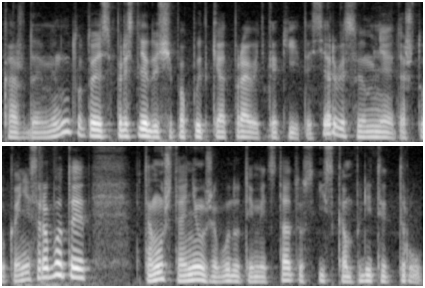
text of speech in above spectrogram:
каждую минуту, то есть при следующей попытке отправить какие-то сервисы, у меня эта штука не сработает, потому что они уже будут иметь статус is completed true.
